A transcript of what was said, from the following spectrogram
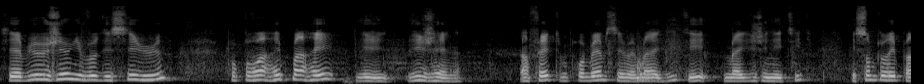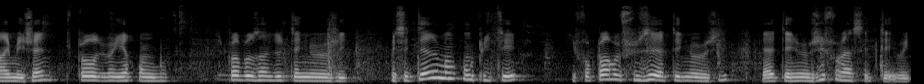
C'est la biologie au niveau des cellules pour pouvoir réparer les, gènes. En fait, le problème, c'est ma maladie, qui est une maladie génétique. Et si on peut réparer mes gènes, je peux redevenir comme vous. Je n'ai pas besoin de technologie. Mais c'est tellement compliqué qu'il ne faut pas refuser la technologie. Et la technologie, il faut l'accepter, oui.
